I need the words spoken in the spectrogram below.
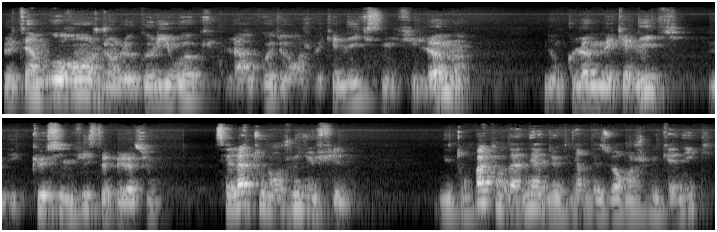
Le terme orange dans le Gollywalk, l'argot d'Orange Mécanique, signifie l'homme, donc l'homme mécanique, mais que signifie cette appellation? C'est là tout l'enjeu du film. N'est-on pas condamné à devenir des oranges mécaniques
